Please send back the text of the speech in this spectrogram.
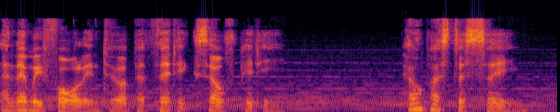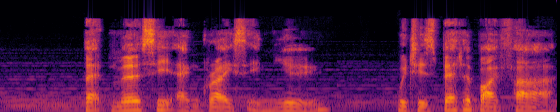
And then we fall into a pathetic self pity Help us to see that mercy and grace in you, which is better by far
